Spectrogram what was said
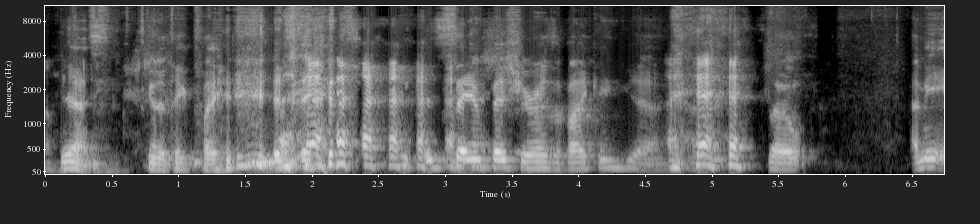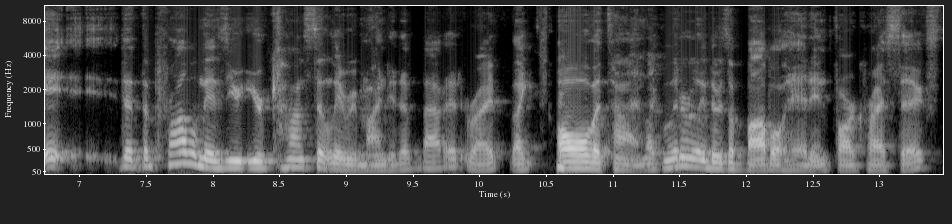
I'm yes, kidding. it's going to take place. It's, it's, it's, Sam Fisher as a Viking. Yeah. Uh, so, I mean, it, the, the problem is you, you're constantly reminded about it, right? Like all the time. Like literally, there's a bobblehead in Far Cry Six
